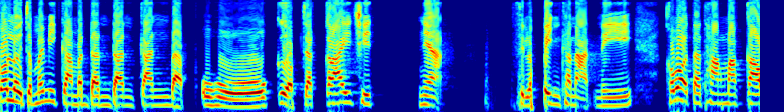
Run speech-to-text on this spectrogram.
ก็เลยจะไม่มีการมาดันดันกันแบบโอ้โห เกือบจะใกล้ชิดเนี่ยศิลปินขนาดนี้ เขาบอกแต่ทางมาเก๊า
